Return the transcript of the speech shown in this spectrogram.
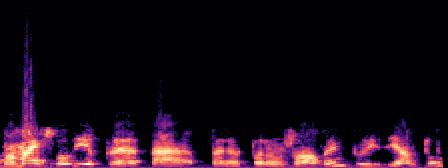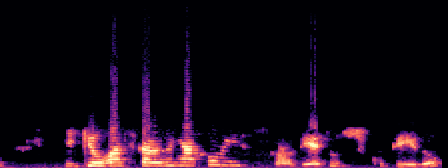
uma mais-valia para, para, para, para um jovem, por exemplo, e que ele vai ficar a ganhar com isso. Pronto, e é tudo discutido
